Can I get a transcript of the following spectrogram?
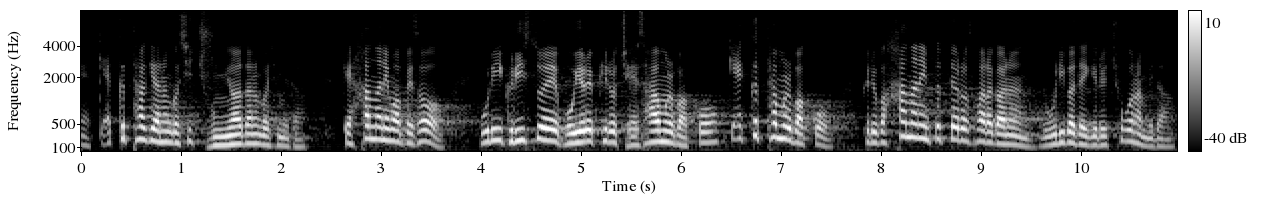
예, 깨끗하게 하는 것이 중요하다는 것입니다. 하나님 앞에서 우리 그리스도의 보혈의 피로 죄 사함을 받고 깨끗함을 받고 그리고 하나님 뜻대로 살아가는 우리가 되기를 축원합니다.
